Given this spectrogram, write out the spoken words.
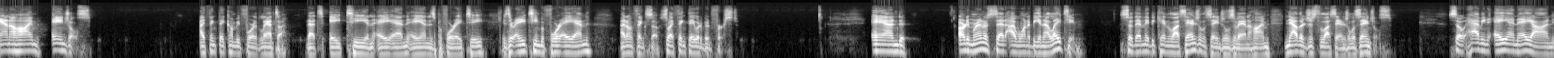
Anaheim Angels. I think they come before Atlanta. That's AT and AN. AN is before AT. Is there any team before AN? I don't think so. So I think they would have been first. And Artie Moreno said, I want to be an LA team. So then they became the Los Angeles Angels of Anaheim. Now they're just the Los Angeles Angels. So having ANA on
